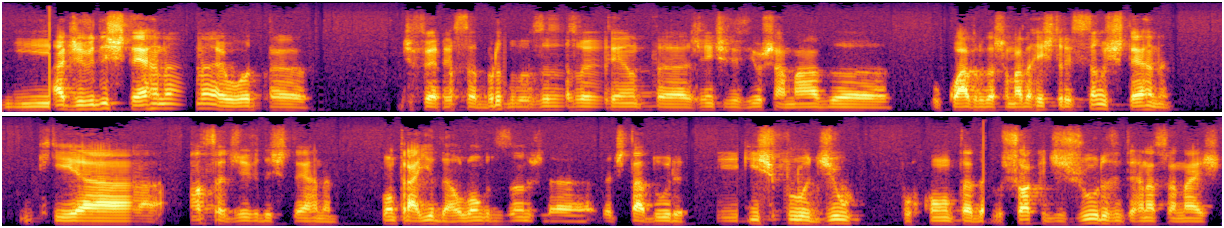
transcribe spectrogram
E a dívida externa é outra diferença bruta. Nos anos 80, a gente vivia o chamado, o quadro da chamada restrição externa, que a nossa dívida externa contraída ao longo dos anos da, da ditadura e que explodiu por conta do choque de juros internacionais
